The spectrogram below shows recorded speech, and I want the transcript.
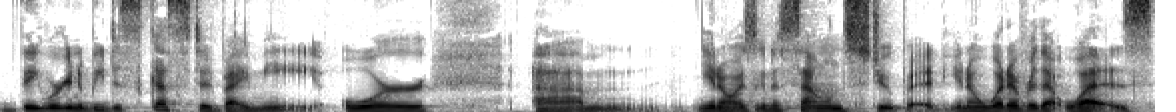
they were going to be disgusted by me or, um, you know, I was going to sound stupid, you know, whatever that was.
